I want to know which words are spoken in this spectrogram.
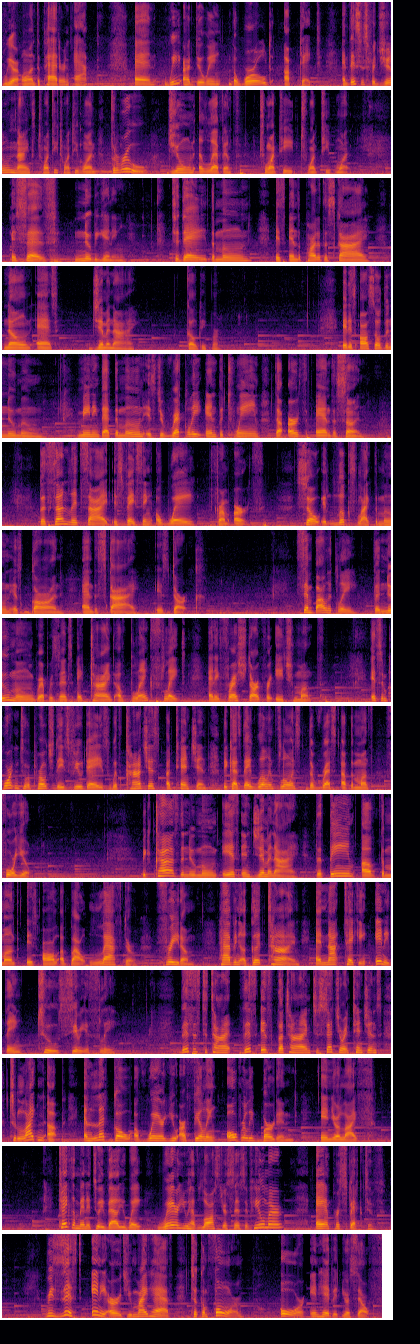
We are on the Pattern app and we are doing the World Update. And this is for June 9th, 2021 through June 11th, 2021. It says, New beginning. Today, the moon is in the part of the sky known as Gemini. Go deeper. It is also the new moon meaning that the moon is directly in between the earth and the sun. The sunlit side is facing away from earth. So it looks like the moon is gone and the sky is dark. Symbolically, the new moon represents a kind of blank slate and a fresh start for each month. It's important to approach these few days with conscious attention because they will influence the rest of the month for you. Because the new moon is in Gemini, the theme of the month is all about laughter, freedom, having a good time, and not taking anything too seriously. This is to time this is the time to set your intentions to lighten up and let go of where you are feeling overly burdened in your life. Take a minute to evaluate where you have lost your sense of humor and perspective. Resist any urge you might have to conform or inhibit yourself.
